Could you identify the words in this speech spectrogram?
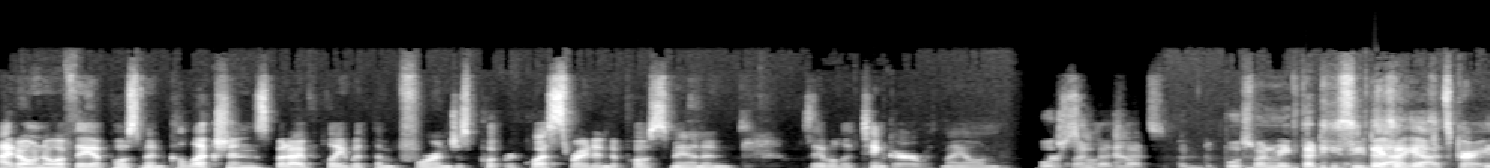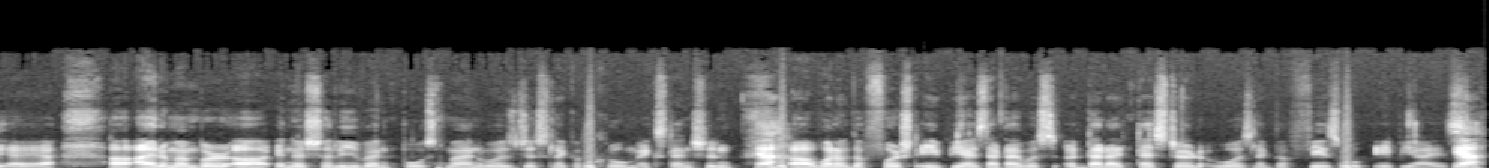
I don't know if they have Postman collections, but I've played with them before and just put requests right into Postman and was able to tinker with my own. Postman does account. that. uh, Postman makes that easy, doesn't it? yeah, it? it's great. Yeah, yeah. Uh, I remember uh, initially when Postman was just like a Chrome extension. Yeah. Uh, one of the first APIs that I was that I tested was like the Facebook APIs. Yeah.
